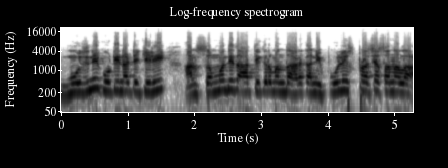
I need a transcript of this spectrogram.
मोजणी कोटीनाटी केली आणि संबंधित अतिक्रमणधारकांनी पोलीस प्रशासनाला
